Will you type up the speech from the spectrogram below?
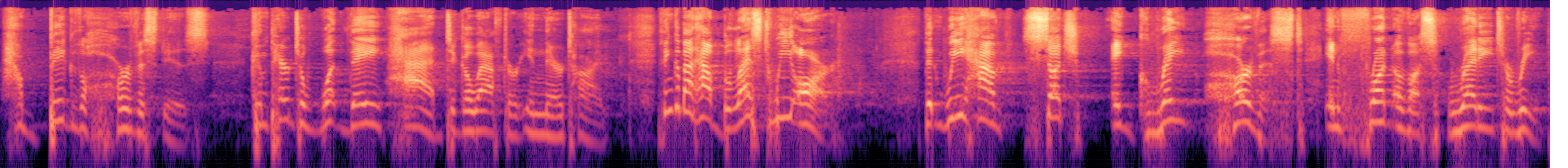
how big the harvest is compared to what they had to go after in their time. Think about how blessed we are that we have such a great harvest in front of us ready to reap.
